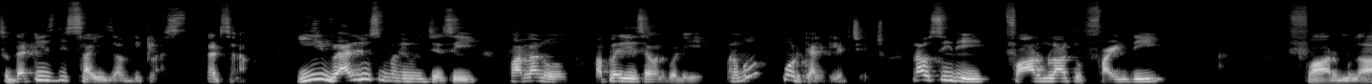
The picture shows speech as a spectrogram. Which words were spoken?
so that is the size of the class that's అన్ ఈ వాల్యూస్ మనం యూజ్ చేసి ఫార్ములాను అప్లై చేసామనుకోండి మనము మోడ్ క్యాలిక్యులేట్ చేయొచ్చు. Now see the formula to find the formula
